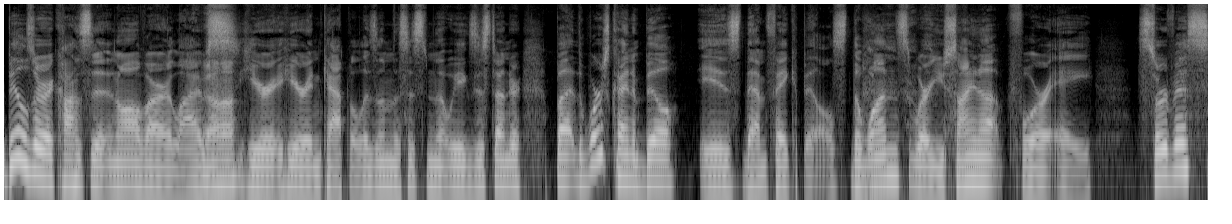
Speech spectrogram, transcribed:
bills are a constant in all of our lives Uh-huh. here here in capitalism, the system that we exist under. But the worst kind of bill is them fake bills, the ones where you sign up for a service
